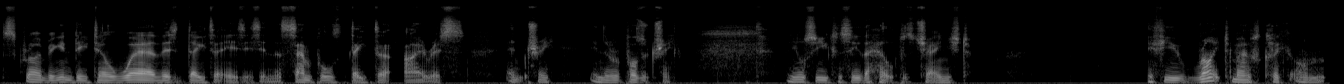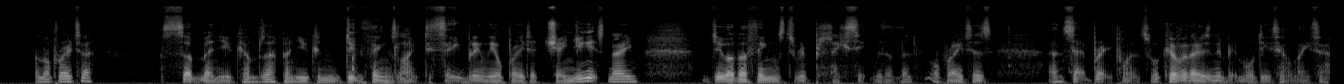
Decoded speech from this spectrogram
describing in detail where this data is. It's in the samples data iris entry in the repository. And also you can see the help has changed if you right mouse click on an operator a sub menu comes up and you can do things like disabling the operator, changing its name, do other things to replace it with other operators and set breakpoints. We'll cover those in a bit more detail later.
